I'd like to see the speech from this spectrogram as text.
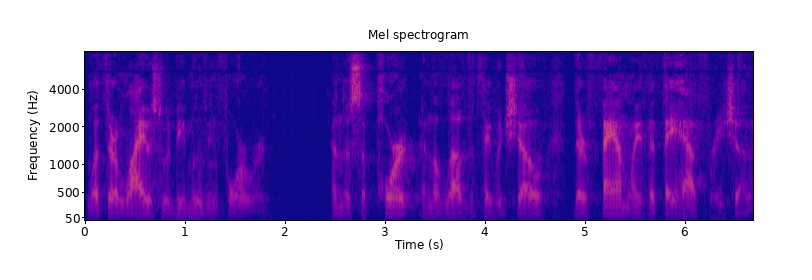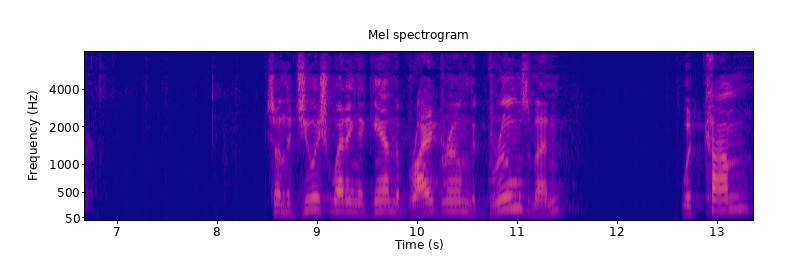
what their lives would be moving forward and the support and the love that they would show their family that they have for each other. So, in the Jewish wedding, again, the bridegroom, the groomsman, would come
